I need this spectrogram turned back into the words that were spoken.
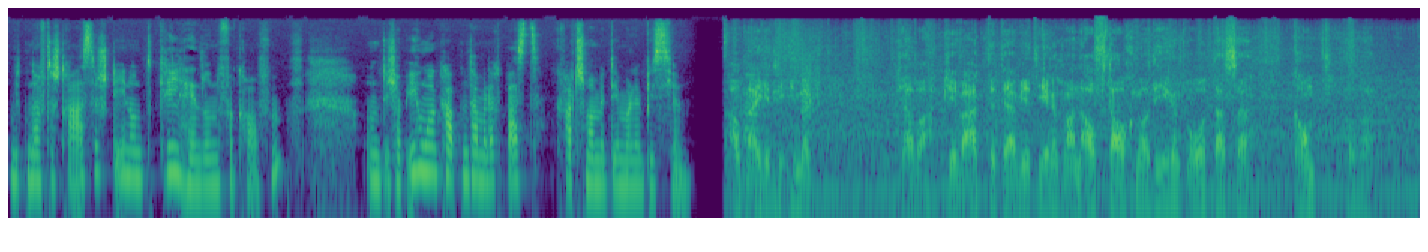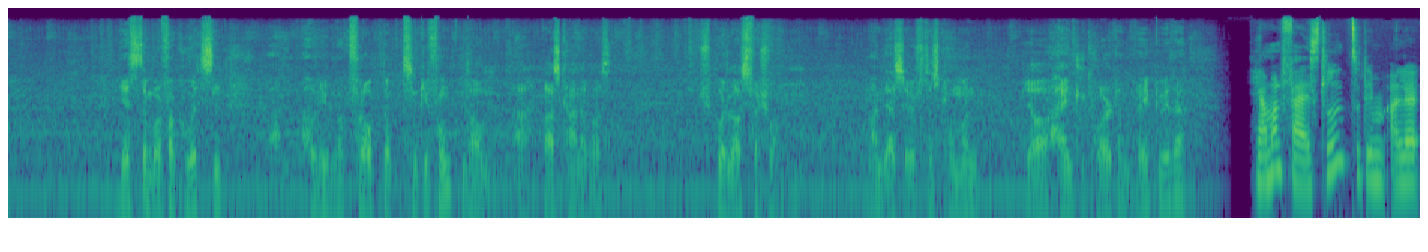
mitten auf der Straße stehen und Grillhändeln verkaufen. Und ich habe eh Hunger gehabt und habe mir gedacht, passt, quatsch mal mit dem mal ein bisschen. Haben eigentlich immer gewartet, er wird irgendwann auftauchen oder irgendwo, dass er kommt. Aber jetzt einmal vor kurzem habe ich mich gefragt, ob sie ihn gefunden haben. Da weiß keiner was. Spurlos verschwunden. Man, der ist öfters kommen, ja, Heindl geholt und weg wieder. Hermann Feistl, zu dem alle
